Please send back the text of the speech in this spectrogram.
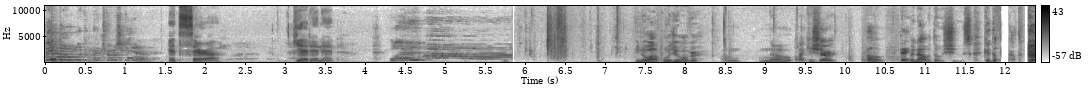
Hey, Mom, look at my trash can. It's Sarah. Get in it. What? You know why I pulled you over? Um, no. I like your shirt. Oh, thank but not with those shoes. Get the fuck out the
